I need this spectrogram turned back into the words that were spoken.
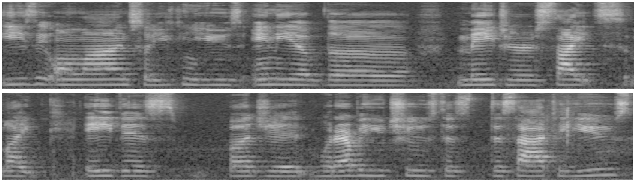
easy online, so you can use any of the major sites like Avis, Budget, whatever you choose to decide to use.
